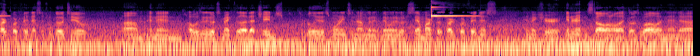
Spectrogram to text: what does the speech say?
Hardcore Fitness, which we'll go to. Um, and then I was gonna go to Temecula. That changed early this morning, so now I'm gonna then we're gonna go to San Marcos Hardcore Fitness and make sure internet install and all that goes well, and then uh,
